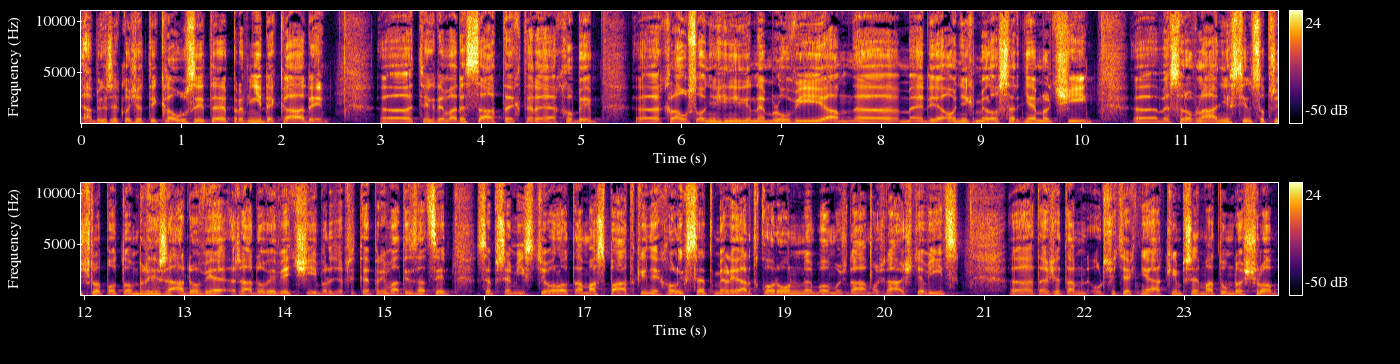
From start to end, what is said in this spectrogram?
já bych řekl, že ty kauzy té první dekády, eh, těch devadesátých, které jakoby eh, Klaus o nich nikdy nemluví a eh, média o nich milosrdně mlčí, ve srovnání s tím, co přišlo potom, byly řádově, řádově větší, protože při té privatizaci se přemístěvalo tam a zpátky několik set miliard korun, nebo možná, možná ještě víc, takže tam určitě k nějakým přehmatům došlo.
